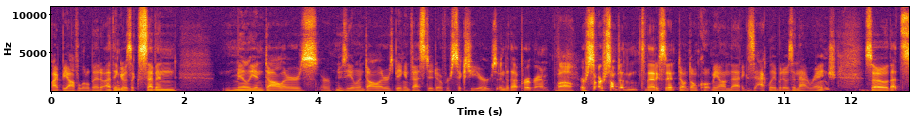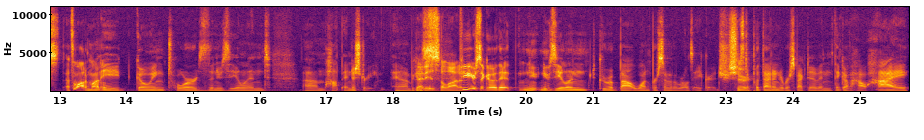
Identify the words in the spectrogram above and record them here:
might be off a little bit. I think it was like seven million dollars or New Zealand dollars being invested over six years into that program. Wow. Or, or something to that extent. Don't don't quote me on that exactly, but it was in that range. So that's that's a lot of money going towards the New Zealand um, hop industry. Um, because is a lot A of- few years ago, that New, New Zealand grew about one percent of the world's acreage. Sure. Just to put that into perspective and think of how high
